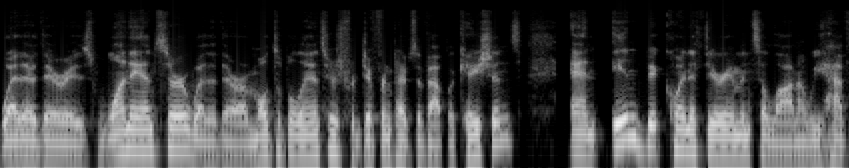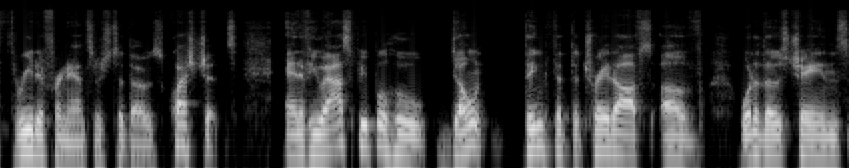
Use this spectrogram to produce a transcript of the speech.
whether there is one answer whether there are multiple answers for different types of applications. And in bitcoin ethereum and solana we have three different answers to those questions. And if you ask people who don't think that the trade-offs of one of those chains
